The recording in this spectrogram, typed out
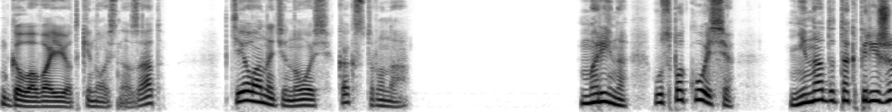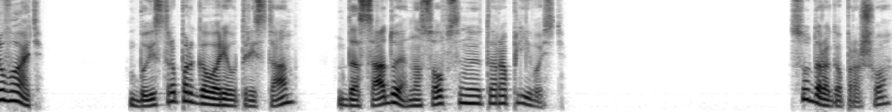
Голова ее откинулась назад, тело натянулось, как струна. «Марина, успокойся, не надо так переживать!» Быстро проговорил Тристан, досадуя на собственную торопливость. Судорога прошла,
